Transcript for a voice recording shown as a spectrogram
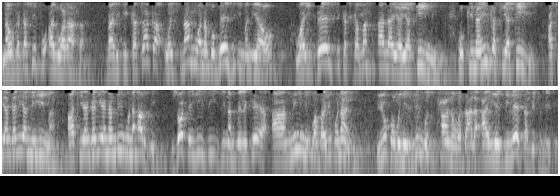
na ukakashifu alwaratha. Bali ikataka waislamu wanapobezi imani yao waibezi katika masala ya yakini. Kukinaika kiakili akiangalia milima akiangalia na mbingu na ardhi zote hizi zinampelekea aamini kwamba yupo nani? Yupo Mwenyezi Mungu Subhanahu wa Ta'ala aliyezileta vitu hivi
